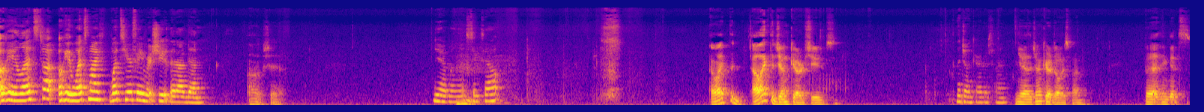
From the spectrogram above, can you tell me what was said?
Okay. Let's talk. Okay. What's my What's your favorite shoot that I've done? Oh shit. Yeah, one that Hmm. sticks out? I like the I like the junkyard shoots. The junkyard was fun. Yeah, the junkyard's always fun. But I think that's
